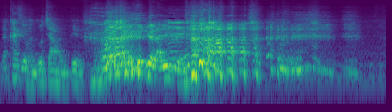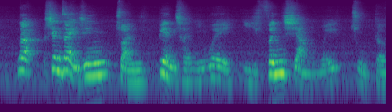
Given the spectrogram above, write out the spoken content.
那开始有很多加盟店，越来越远。那现在已经转变成一位以分享为主的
